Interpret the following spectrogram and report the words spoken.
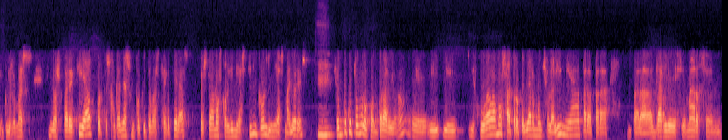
incluso más nos parecía, porque son cañas un poquito más certeras, pescábamos con líneas 5, líneas mayores, un poco todo lo contrario, ¿no? Eh, y, jugábamos a atropellar mucho la línea para, para, para darle ese margen,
